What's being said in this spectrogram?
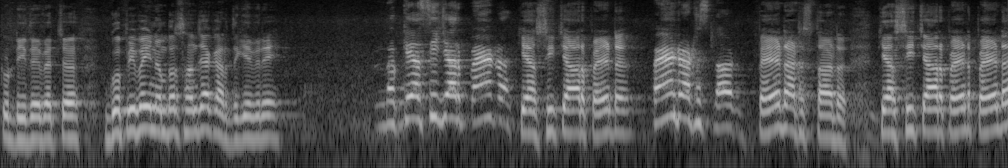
ਟੁੱਡੀ ਦੇ ਵਿੱਚ। ਗੋਪੀ ਬਾਈ ਨੰਬਰ ਸਾਂਝਾ ਕਰ ਦਈਏ ਵੀਰੇ। ਬਾਕੀ 80465 81465 65867 65867 81465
